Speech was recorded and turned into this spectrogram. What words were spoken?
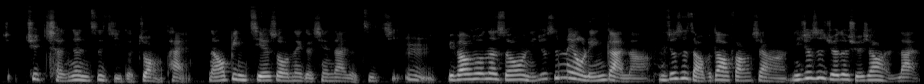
去去承认自己的状态，然后并接受那个现在的自己。嗯比方说那时候你就是没有灵感啊，你就是找不到方向啊，你就是觉得学校很烂，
